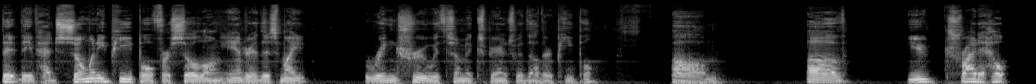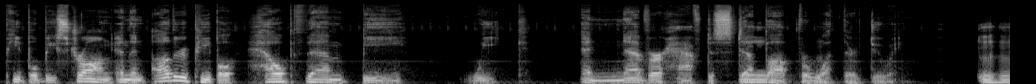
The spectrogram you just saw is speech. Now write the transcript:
They, they've had so many people for so long. Andrea, this might ring true with some experience with other people. Um, of you try to help people be strong and then other people help them be weak and never have to step Mm. up for what they're doing Mm-hmm.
